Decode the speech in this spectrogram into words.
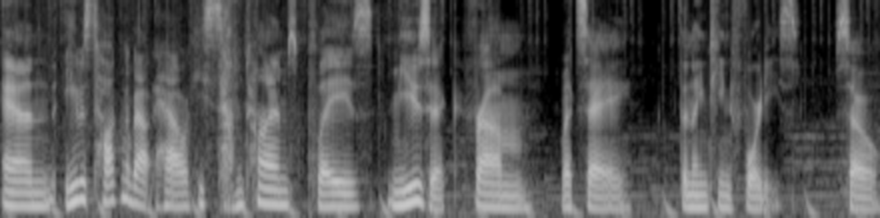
And he was talking about how he sometimes plays music from, let's say, the 1940s. So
